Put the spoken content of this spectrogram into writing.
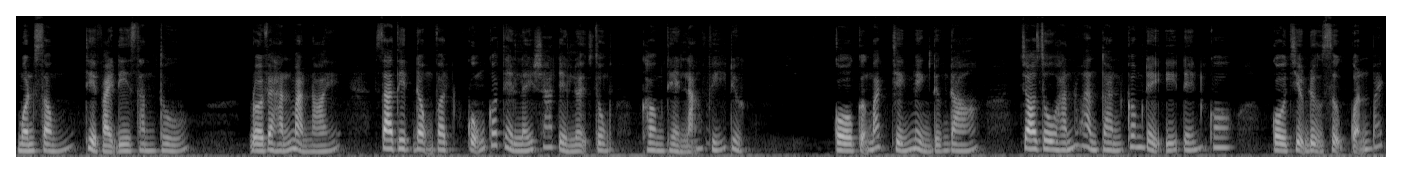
Muốn sống thì phải đi săn thú. Đối với hắn mà nói, da thịt động vật cũng có thể lấy ra để lợi dụng, không thể lãng phí được. Cô cưỡng bắt chính mình đứng đó, cho dù hắn hoàn toàn không để ý đến cô, cô chịu đựng sự quẫn bách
